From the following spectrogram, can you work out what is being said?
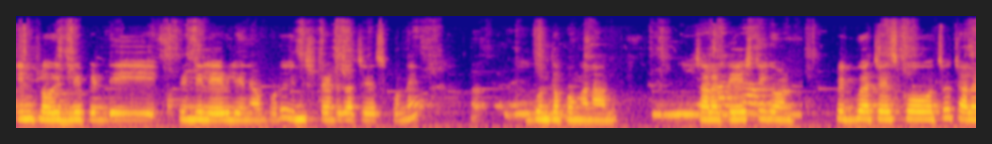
ఇంట్లో ఇడ్లీ పిండి పిండి లేవి లేనప్పుడు ఇన్స్టెంట్గా చేసుకునే గుంత పొంగనాలు. చాలా టేస్టీగా ఉంటాయి క్విక్గా చేసుకోవచ్చు చాలా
